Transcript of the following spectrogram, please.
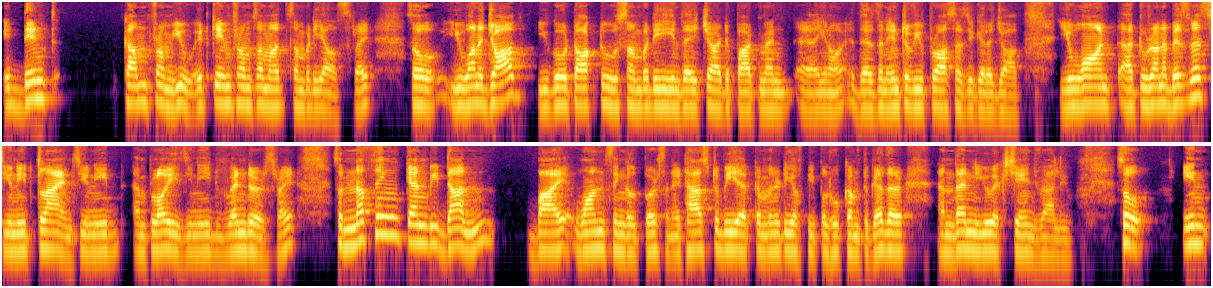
it didn't come from you. It came from some somebody else right? So you want a job you go talk to somebody in the hr department uh, you know there's an interview process you get a job. You want uh, to run a business you need clients you need employees you need vendors right? So nothing can be done by one single person. It has to be a community of people who come together and then you exchange value. So in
